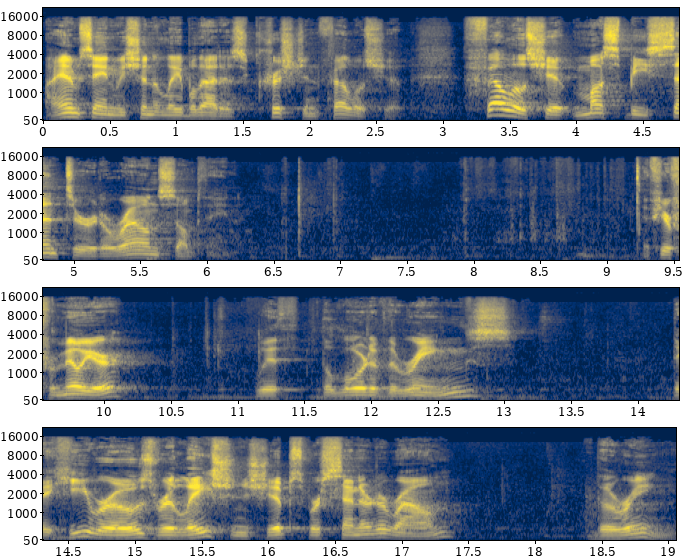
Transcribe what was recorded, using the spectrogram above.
I am saying we shouldn't label that as Christian fellowship. Fellowship must be centered around something. If you're familiar with the Lord of the Rings, the heroes' relationships were centered around the ring.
